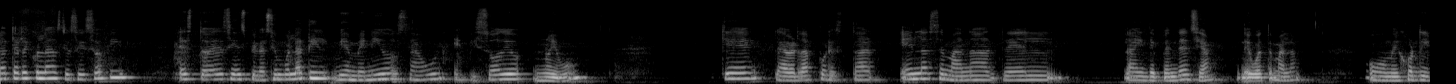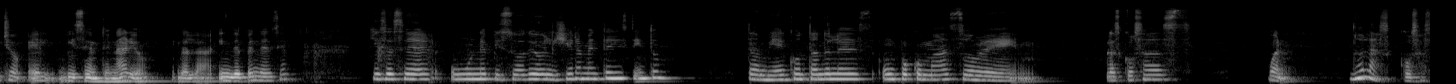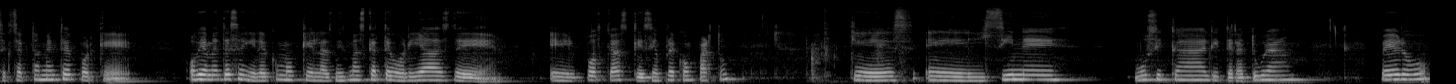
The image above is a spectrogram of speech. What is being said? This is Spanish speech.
Hola terrícolas, yo soy Sofi. Esto es Inspiración Volátil. Bienvenidos a un episodio nuevo. Que la verdad por estar en la semana de la independencia de Guatemala, o mejor dicho, el bicentenario de la independencia, quise hacer un episodio ligeramente distinto. También contándoles un poco más sobre las cosas, bueno, no las cosas exactamente porque obviamente seguiré como que las mismas categorías de el podcast que siempre comparto, que es el cine, música, literatura, pero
